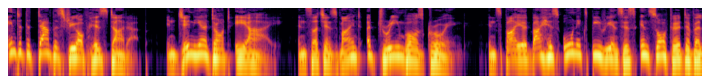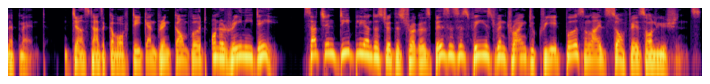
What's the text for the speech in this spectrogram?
into the tapestry of his startup, Engineer.ai. In Sachin's mind, a dream was growing, inspired by his own experiences in software development. Just as a cup of tea can bring comfort on a rainy day, Sachin deeply understood the struggles businesses faced when trying to create personalized software solutions.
